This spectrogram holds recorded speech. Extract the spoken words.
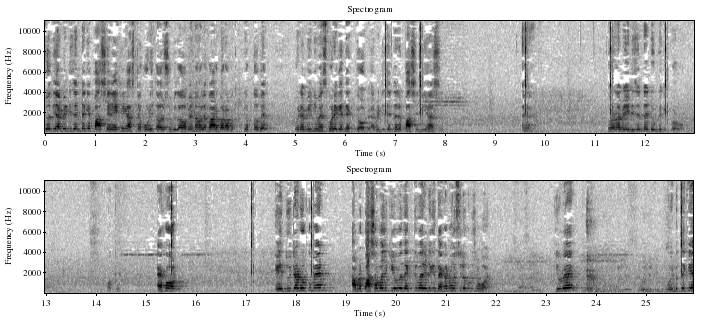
যদি- আমি ডিজাইনটাকে পাশে রেখে কাজটা করি, তাহলে সুবিধা হবে। নাহলে বারবার আমাকে কী করতে হবে? ওইটা মিনিমাইজ করে গিয়ে দেখতে হবে। আমি ডিজাইনটাকে পাশে নিয়ে আসি। ধরুন আমি এই ডিজাইনটাই ডুপ্লিকেট করব। ওকে এখন, এই দুইটা ডকুমেন্ট আমরা পাশাপাশি কীভাবে দেখতে পারি? এটা কি দেখানো হয়েছিল কোনো সময়? কীভাবে? উইন্ডো থেকে?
